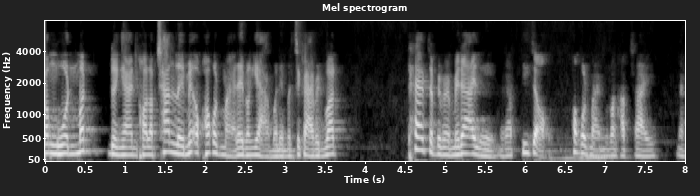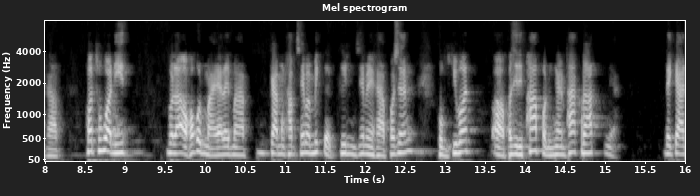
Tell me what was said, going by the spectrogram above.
กังวลว่าหน่วยงานคอร์รัปชันเลยไม่เอาข้อกฎหมายอะไรบางอย่างมาเนี่ยมันจะกลายเป็นว่าแทบจะเป็นไปไม่ได้เลยนะครับ ที่จะออกข้อกฎหมายมาบังคับใช้นะครับ เพราะทุกวันนี้เวลาออกข้อกฎหมายอะไรมา การบังคับใช้มันไม่เกิดขึ้นใช่ไหมครับเพราะฉะนั้นผมคิดว่าประสิทธิภาพของหน่วยงานภาครัฐเนี่ย ในการ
